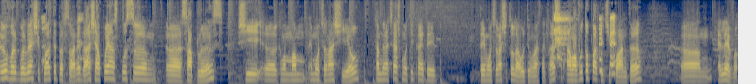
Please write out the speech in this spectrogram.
Uh, eu vor- vorbeam și cu alte persoane, da, și apoi am spus uh, uh, s-a plâns și uh, că m- m-am emoționat și eu, cam din același motiv care te, te emoționat și tu la ultimul masterclass. Am avut o participantă, uh, elevă,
